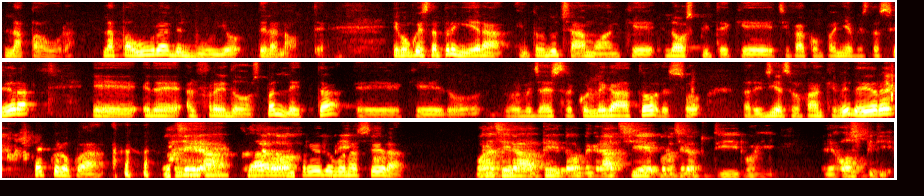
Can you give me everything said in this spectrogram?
la paura, la paura del buio della notte. E con questa preghiera introduciamo anche l'ospite che ci fa compagnia questa sera eh, ed è Alfredo Spalletta eh, che do, dovrebbe già essere collegato, adesso la regia ce lo fa anche vedere, eccolo qua. Buonasera. Ciao Alfredo, buonasera. Buonasera a te Don, grazie e buonasera a tutti i tuoi eh, ospiti.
